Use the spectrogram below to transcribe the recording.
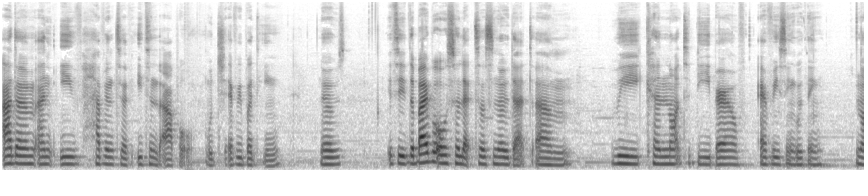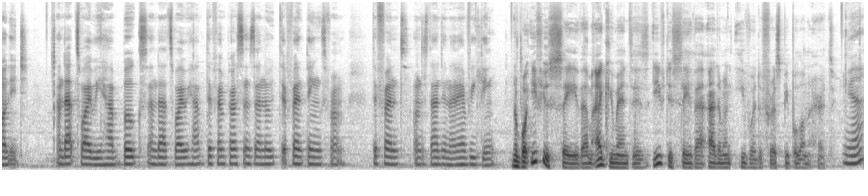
Adam and Eve haven't have eaten the apple, which everybody knows, you see, the Bible also lets us know that um, we cannot be bearer of every single thing, knowledge. And that's why we have books, and that's why we have different persons that know different things from different understanding and everything. no but if you say that my argument is if they say that adam and eve were the first people on earth. Yeah.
